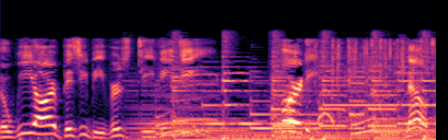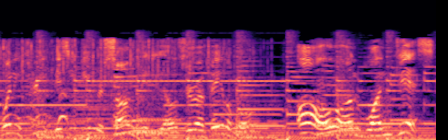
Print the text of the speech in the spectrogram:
the We Are Busy Beavers DVD. Party! Now 23 Busy Beaver song videos are available, all on one disc.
